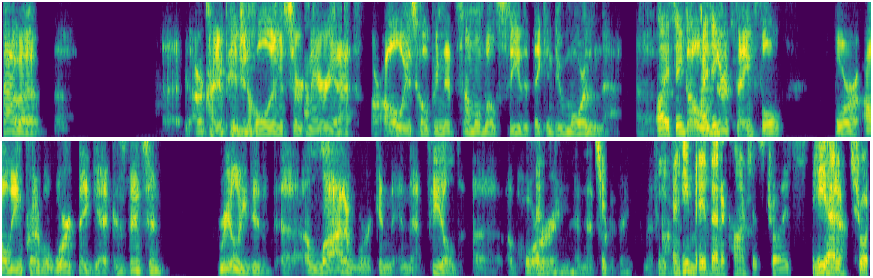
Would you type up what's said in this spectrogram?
have a uh, are kind of pigeonholed in a certain area are always hoping that someone will see that they can do more than that. Uh, Well, I think though I think they're thankful for all the incredible work they get because Vincent really did uh, a lot of work in in that field uh, of horror and, and that sort of thing. that he- genre. and he made that a conscious choice. He had Yeah. a choice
